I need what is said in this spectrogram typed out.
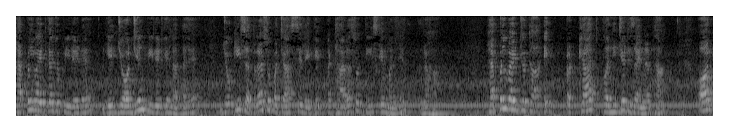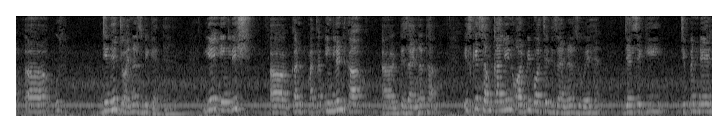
हैपल वाइट का जो पीरियड है ये जॉर्जियन पीरियड कहलाता है जो कि 1750 से लेके 1830 के मध्य रहा। हैपल वाइट जो था एक प्रख्यात फर्नीचर डिज़ाइनर था और आ, उस जिन्हें ज्वाइनर्स भी कहते हैं। ये इंग्लिश मतलब इंग्लैंड का डिज़ाइनर था। इसके समकालीन और भी बहुत से डिजाइनर्स हुए हैं, जैसे कि चिपनडेल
